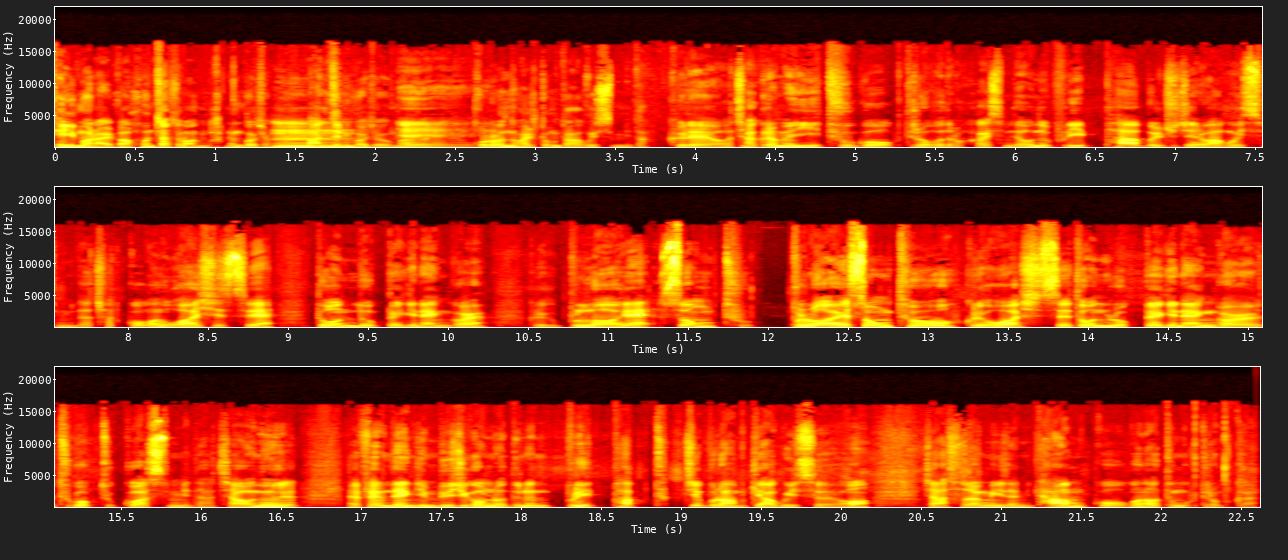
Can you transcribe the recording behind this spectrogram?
데이먼 알반 혼자서 막 하는 거죠. 음. 만드는 거죠. 음악을. 예, 예, 예. 그런 활동도 하고 있습니다. 그래요. 자, 그러면 이 두 곡 들어보도록 하겠습니다. 오늘 브리팝을 주제로 하고 있습니다. 첫 곡은 오아시스의 Don't Look Back in Anger, 그리고 블러의 Song 2. 블러의 2, 그리고 오아시스의 Look Back in Anger 두곡 듣고 왔습니다. 자, 오늘 FM 대행진 뮤직 업로드는 브리팝 특집으로 함께하고 있어요. 자, 서정미 기자님, 다음 곡은 어떤 곡 들어볼까요?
